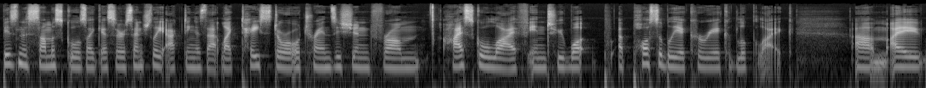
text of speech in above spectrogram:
business summer schools, I guess, are essentially acting as that like taster or transition from high school life into what a, possibly a career could look like. Um, I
